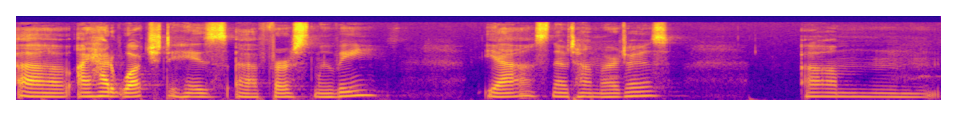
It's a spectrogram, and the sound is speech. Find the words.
Uh, I had watched his uh, first movie, yeah, Snowtown Murders, um,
